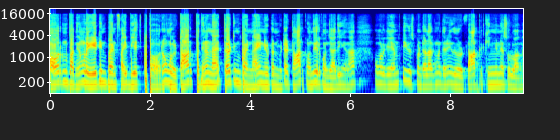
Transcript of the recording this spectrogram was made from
பவர்னு பார்த்தீங்கன்னா உங்களுக்கு எயிட்டீன் பாயிண்ட் ஃபைவ் பிஹெச்பி பவரும் உங்களுக்கு டார்க் பார்த்தீங்கன்னா thirteen point nine newton meter torque வந்து இதில் கொஞ்சம் அதிகம் தான். உங்களுக்கு எம்டி யூஸ் பண்ணுற எல்லாருக்குமே தெரியும். இது ஒரு டார்க் கிங்குன்னே சொல்லுவாங்க.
